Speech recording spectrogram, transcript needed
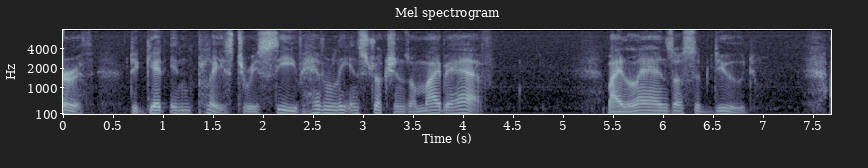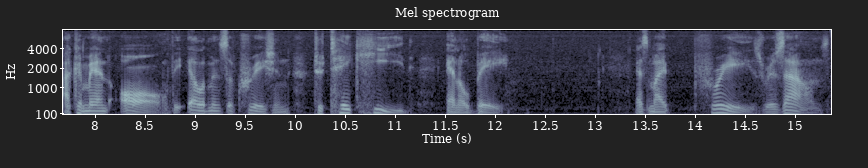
earth to get in place to receive heavenly instructions on my behalf. My lands are subdued. I command all the elements of creation to take heed and obey. As my praise resounds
